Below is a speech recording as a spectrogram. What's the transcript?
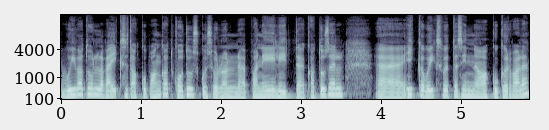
võivad olla väiksed akupangad kodus, kui sul on paneelid katusel äh,, ikka võiks võtta sinna aku kõrvale,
